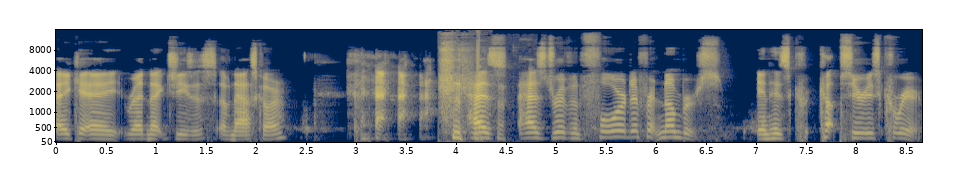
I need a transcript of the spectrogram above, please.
aka Redneck Jesus of NASCAR, has has driven four different numbers in his c- Cup Series career.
